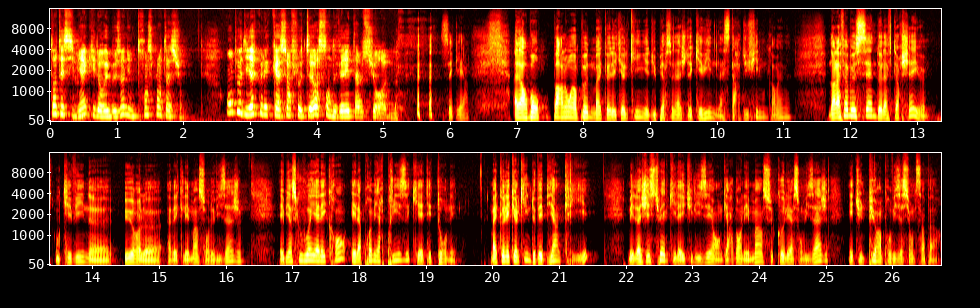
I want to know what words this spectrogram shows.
tant et si bien qu'il aurait besoin d'une transplantation. On peut dire que les casseurs flotteurs sont de véritables surhommes. C'est clair. Alors bon, parlons un peu de Michael Culkin et du personnage de Kevin, la star du film quand même. Dans la fameuse scène de l'aftershave, où Kevin euh, hurle avec les mains sur le visage, eh bien ce que vous voyez à l'écran est la première prise qui a été tournée. Michael Culkin devait bien crier, mais la gestuelle qu'il a utilisée en gardant les mains se coller à son visage est une pure improvisation de sa part.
